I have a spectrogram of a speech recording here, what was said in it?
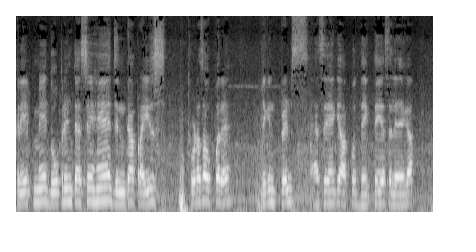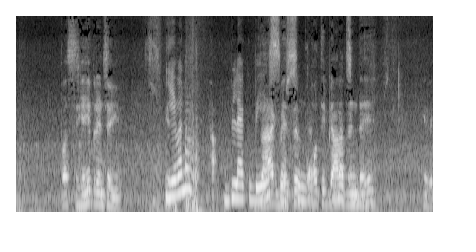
क्रेप में दो प्रिंट ऐसे हैं जिनका प्राइस थोड़ा सा ऊपर है लेकिन प्रिंट्स ऐसे हैं कि आपको देखते ही ऐसा लगेगा। बस यही प्रिंट चाहिए। ये वाला? हाँ। ब्लैक ब्लैक बेस और बेस पे बहुत ही प्यारा बहुत प्रिंट है ये। ये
